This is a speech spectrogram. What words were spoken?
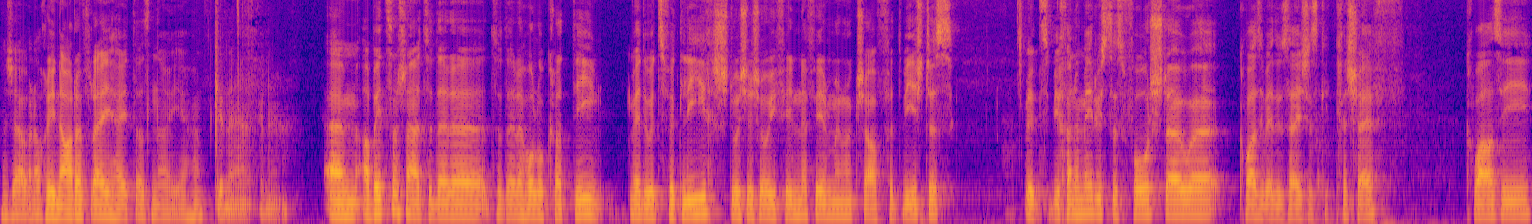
das ist auch noch ein bisschen Narrenfreiheit als Neue. hä? Genau, genau. Ähm, aber jetzt noch schnell zu dieser, zu dieser Holokratie. Wenn du jetzt vergleichst, du hast ja schon in vielen Firmen gearbeitet, wie ist das, jetzt, wie können wir uns das vorstellen, quasi wenn du sagst, es gibt keinen Chef, quasi,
